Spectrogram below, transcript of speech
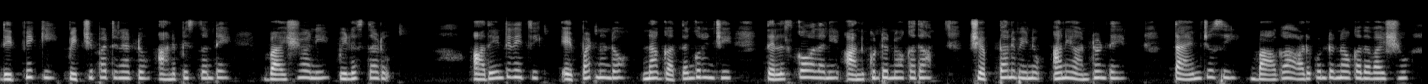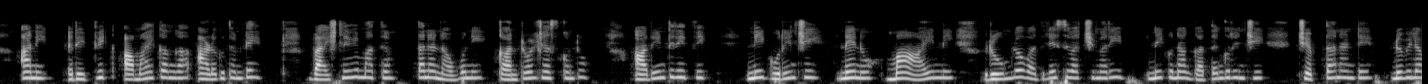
రిత్విక్కి పిచ్చి పట్టినట్టు అనిపిస్తుంటే వైశ్య అని పిలుస్తాడు. అదేంటి రిత్విక్ ఎప్పటి నుండో నా గతం గురించి తెలుసుకోవాలని అనుకుంటున్నావు కదా. చెప్తాను విను అని అంటుంటే టైం చూసి బాగా ఆడుకుంటున్నావు కదా వైషు అని రిత్విక్ అమాయకంగా అడుగుతుంటే వైష్ణవి మాత్రం తన నవ్వుని కంట్రోల్ చేసుకుంటూ అదేంటి రిత్విక్? నీ గురించి నేను మా ఆయన్ని రూమ్లో వదిలేసి వచ్చి మరి నీకు నా గతం గురించి చెప్తానంటే నువ్వు ఇలా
